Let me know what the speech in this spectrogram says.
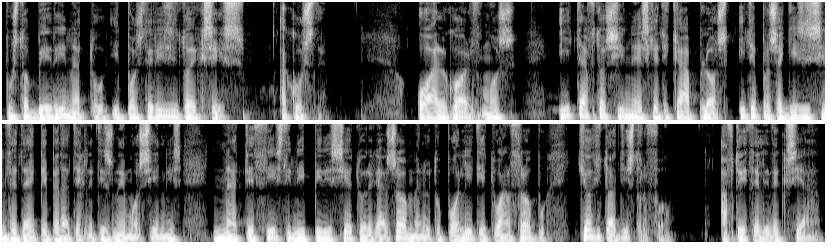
που στον πυρήνα του υποστηρίζει το εξής. Ακούστε. Ο αλγόριθμος είτε αυτός είναι σχετικά απλός, είτε προσεγγίζει σύνθετα επίπεδα τεχνητής νοημοσύνης, να τεθεί στην υπηρεσία του εργαζόμενου, του πολίτη, του ανθρώπου και όχι το αντίστροφο. Αυτό ήθελε η δεξιά.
